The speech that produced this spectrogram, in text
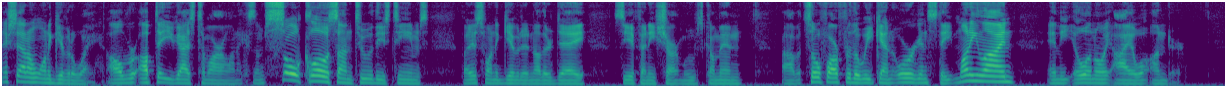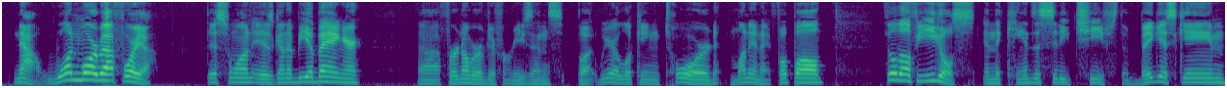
actually I don't want to give it away. I'll update you guys tomorrow on it because I'm so close on two of these teams. But I just want to give it another day, see if any sharp moves come in. Uh, but so far for the weekend, Oregon State money line and the Illinois Iowa under. Now, one more bet for you. This one is going to be a banger uh, for a number of different reasons, but we are looking toward Monday Night Football. Philadelphia Eagles and the Kansas City Chiefs, the biggest game,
